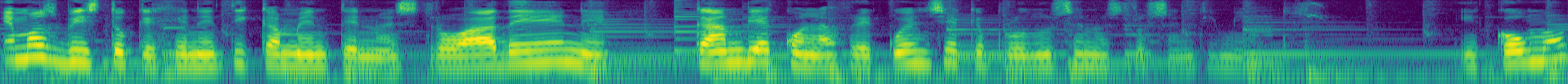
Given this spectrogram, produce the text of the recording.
Hemos visto que genéticamente nuestro ADN cambia con la frecuencia que producen nuestros sentimientos. ¿Y cómo?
